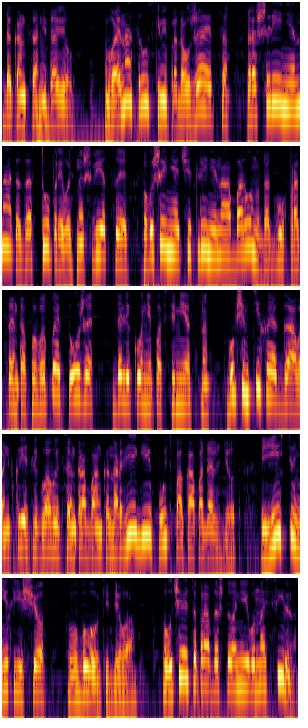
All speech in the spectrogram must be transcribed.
до конца не довел. Война с русскими продолжается, расширение НАТО застопорилось на Швеции, повышение отчислений на оборону до 2% ВВП тоже далеко не повсеместно. В общем, тихая гавань в кресле главы Центробанка Норвегии пусть пока подождет. Есть у них еще в блоке дела. Получается, правда, что они его насильно,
